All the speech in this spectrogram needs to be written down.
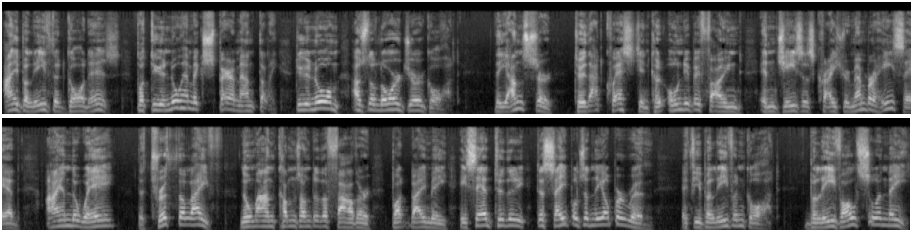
I believe that God is. But do you know Him experimentally? Do you know Him as the Lord your God? The answer to that question could only be found in Jesus Christ. Remember, He said, I am the way, the truth, the life. No man comes unto the Father but by me. He said to the disciples in the upper room, If you believe in God, believe also in me.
